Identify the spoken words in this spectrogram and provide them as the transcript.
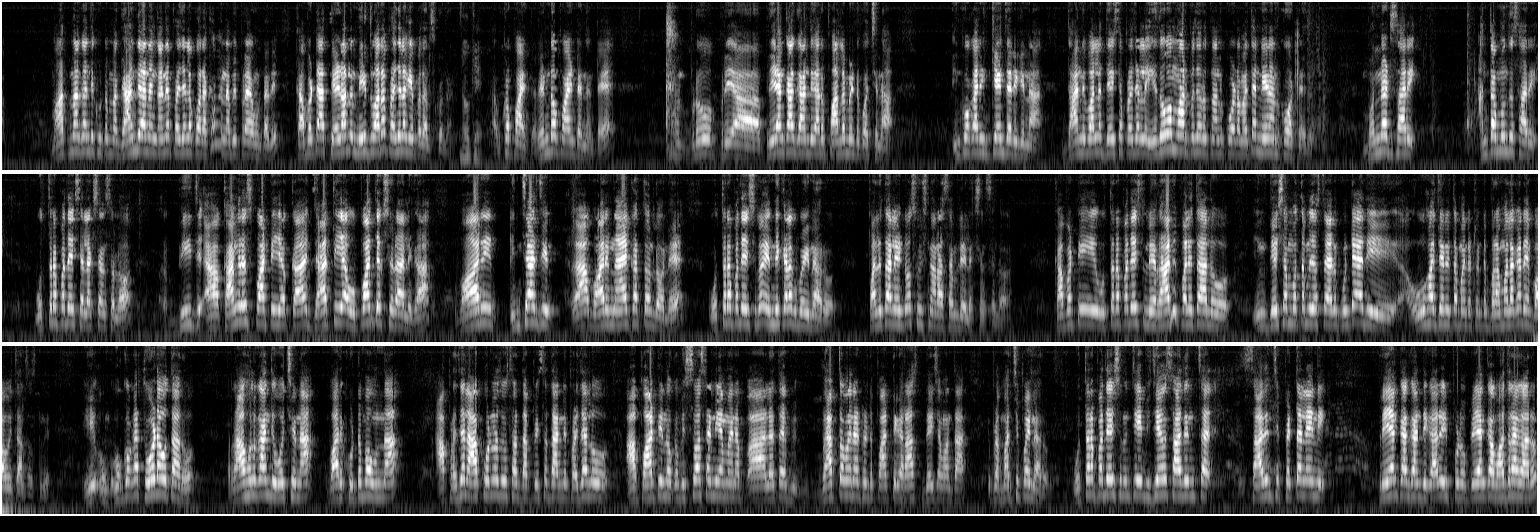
మహాత్మా గాంధీ కుటుంబం గాంధీ అనగానే ప్రజలకు ఒక రకమైన అభిప్రాయం ఉంటుంది. కాబట్టి ఆ తేడాను మీ ద్వారా ప్రజలకు చెప్పదలుచుకున్నాను. ఓకే. ఒక పాయింట్ రెండో పాయింట్ ఏంటంటే ఇప్పుడు ప్రియా ప్రియాంక గాంధీ గారు పార్లమెంట్కి వచ్చిన ఇంకొకరు ఇంకేం జరిగినా దానివల్ల దేశ ప్రజల్లో ఏదో మార్పు జరుగుతుంది అనుకోవడం అయితే నేను అనుకోవట్లేదు. మొన్నటిసారి అంతకుముందుసారి ఉత్తరప్రదేశ్ ఎలక్షన్స్లో బీజే కాంగ్రెస్ పార్టీ యొక్క జాతీయ ఉపాధ్యక్షురాలిగా వారి ఇన్ఛార్జిగా వారి నాయకత్వంలోనే ఉత్తరప్రదేశ్లో ఎన్నికలకు పోయినారు. ఫలితాలు ఏంటో చూసినారు అసెంబ్లీ ఎలక్షన్స్లో. కాబట్టి ఉత్తరప్రదేశ్ లే- రాని ఫలితాలు ఇంక దేశం మొత్తం మీద వస్తాయనుకుంటే అది ఊహాజనితమైనటువంటి భ్రమలుగా నేను భావించాల్సి వస్తుంది. ఈ ఒక్కొక్క తోడవుతారు. రాహుల్ గాంధీ వచ్చినా వారి కుటుంబం ఉన్నా ఆ ప్రజలు ఆ కోణంలో చూస్తారు తప్పిస్తే దాన్ని ప్రజలు ఆ పార్టీని ఒక విశ్వసనీయమైన లేకపోతే వ్యాప్తమైనటువంటి పార్టీగా రాష్ట్ర దేశం అంతా ఇప్పుడు మర్చిపోయినారు. ఉత్తరప్రదేశ్ నుంచి విజయం సాధించ సాధించి పెట్టలేని ప్రియాంక గాంధీ గారు ఇప్పుడు ప్రియాంక వాద్రా గారు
